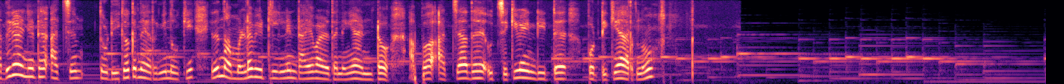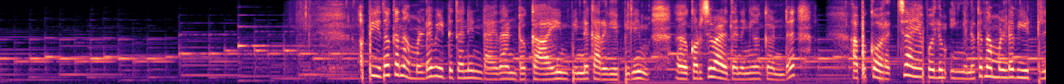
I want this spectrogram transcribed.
അത് കഴിഞ്ഞിട്ട് അച്ഛൻ തൊടിക്കൊക്കെ ഇറങ്ങി നോക്കി. ഇത് നമ്മളുടെ വീട്ടിൽ തന്നെ ഉണ്ടായ വഴുതനങ്ങയാണ് കേട്ടോ അപ്പോൾ അച്ഛൻ അത് ഉച്ചയ്ക്ക് വേണ്ടിയിട്ട് പൊട്ടിക്കായിരുന്നു അപ്പോൾ ഇതൊക്കെ നമ്മളുടെ വീട്ടിൽ തന്നെ ഉണ്ടായതാണ് കേട്ടോ കായും പിന്നെ കറിവേപ്പിലയും കുറച്ച് വഴുതനങ്ങയൊക്കെ ഉണ്ട്. അപ്പോൾ കുറച്ചായാൽ പോലും ഇങ്ങനെയൊക്കെ നമ്മളുടെ വീട്ടിൽ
